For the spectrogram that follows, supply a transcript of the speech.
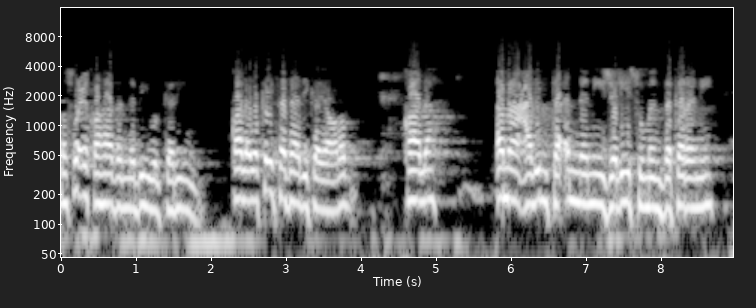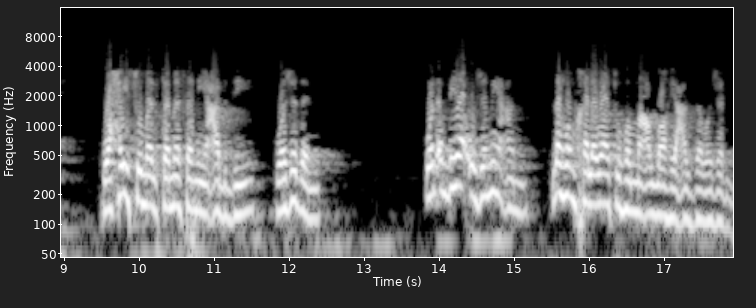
فصعق هذا النبي الكريم. قال وكيف ذلك يا رب؟ قال أما علمت أنني جليس من ذكرني وحيثما التمسني عبدي وجدني. والأنبياء جميعا لهم خلواتهم مع الله عز وجل.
